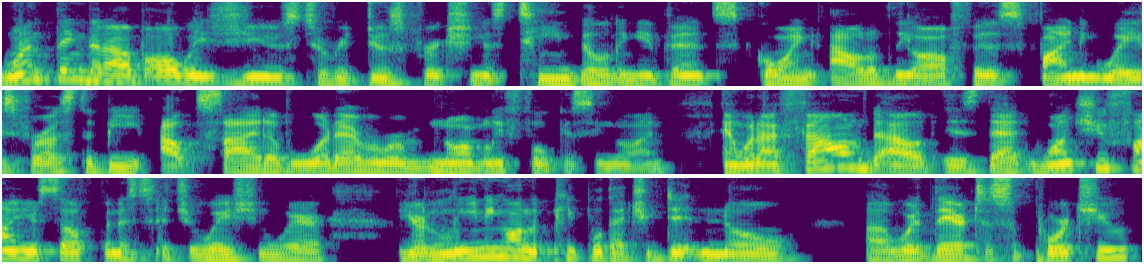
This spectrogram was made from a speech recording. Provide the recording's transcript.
one thing that I've always used to reduce friction is team building events, going out of the office, finding ways for us to be outside of whatever we're normally focusing on. And what I found out is that once you find yourself in a situation where you're leaning on the people that you didn't know uh, were there to support you,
